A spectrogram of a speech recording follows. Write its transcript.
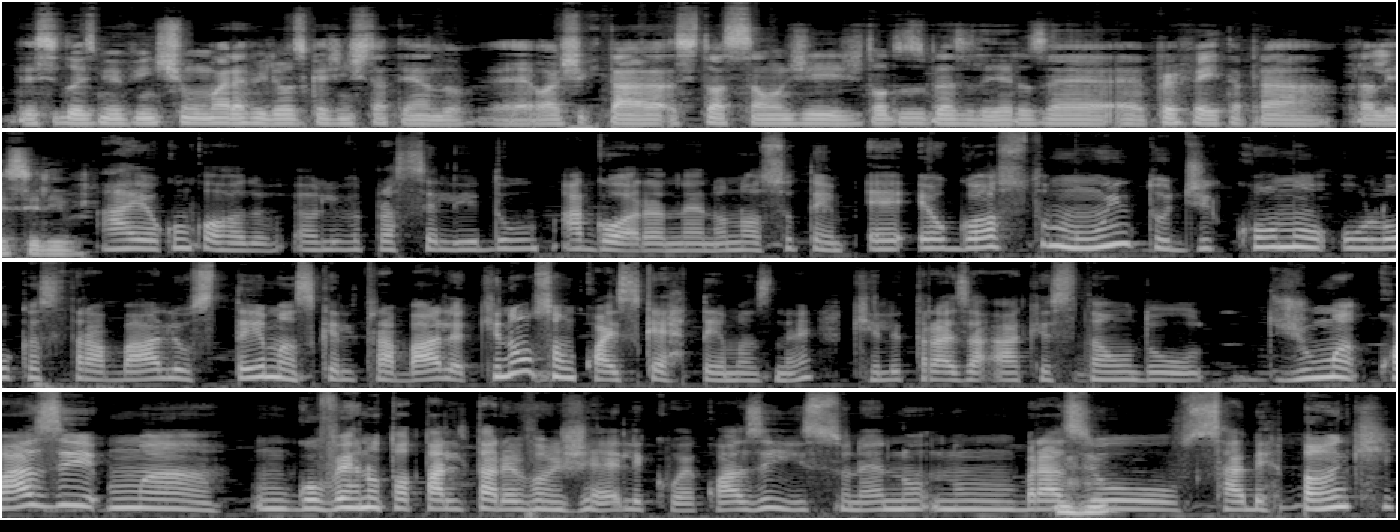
desse 2021 maravilhoso que a gente está tendo. É, eu acho que tá, a situação de, de todos os brasileiros é, é perfeita para ler esse livro. Ah, eu concordo. É um livro para ser lido agora, né, no nosso tempo. É, eu gosto muito de como o Lucas trabalha os temas que ele trabalha, que não são quaisquer temas, né? Que ele traz a, a questão do, de uma quase uma um governo totalitário evangélico, é quase isso, né? Num, num Brasil uhum. cyberpunk,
